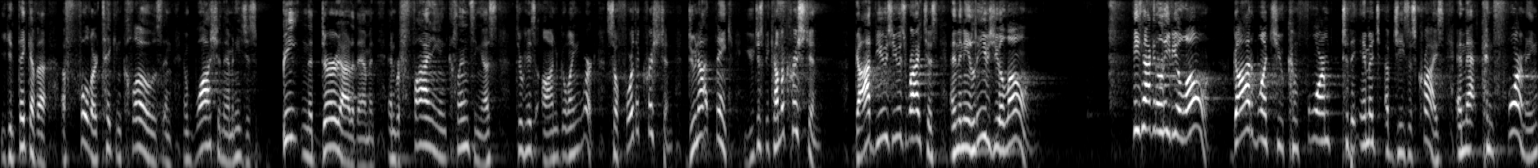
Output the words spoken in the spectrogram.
you can think of a, a fuller taking clothes and, and washing them, and he's just beating the dirt out of them and, and refining and cleansing us through his ongoing work. So for the Christian, do not think you just become a Christian. God views you as righteous, and then he leaves you alone. He's not going to leave you alone. God wants you conformed to the image of Jesus Christ, and that conforming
